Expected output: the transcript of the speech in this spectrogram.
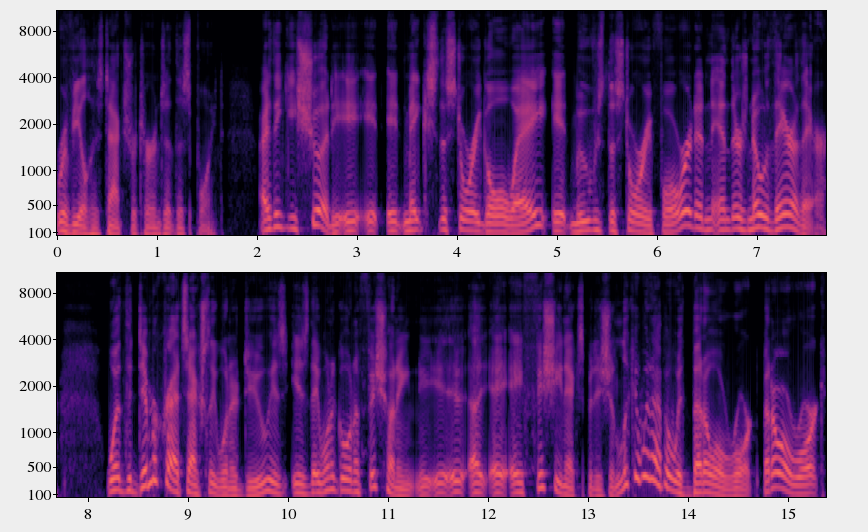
reveal his tax returns at this point. I think he should. It, it, it makes the story go away. It moves the story forward, and, and there's no there there. What the Democrats actually want to do is is they want to go on a fish hunting, a, a, fishing expedition. Look at what happened with Beto O'Rourke. Beto O'Rourke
